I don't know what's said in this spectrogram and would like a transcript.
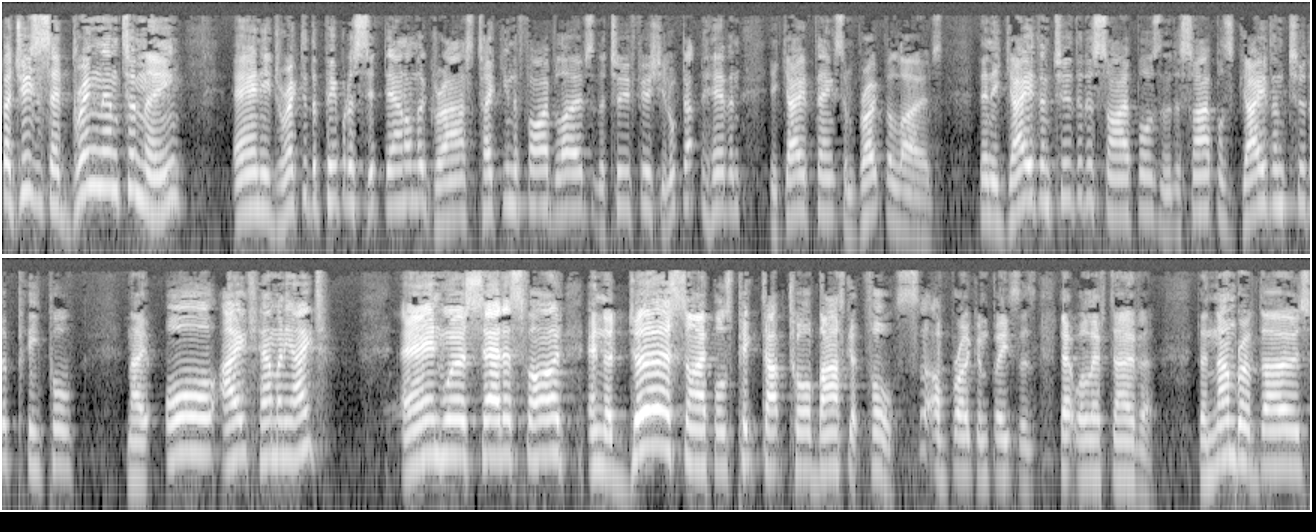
But Jesus said, Bring them to me. And he directed the people to sit down on the grass, taking the five loaves and the two fish. He looked up to heaven, he gave thanks and broke the loaves. Then he gave them to the disciples, and the disciples gave them to the people. And they all ate. How many ate? And were satisfied. And the disciples picked up 12 basketfuls of broken pieces that were left over. The number of those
